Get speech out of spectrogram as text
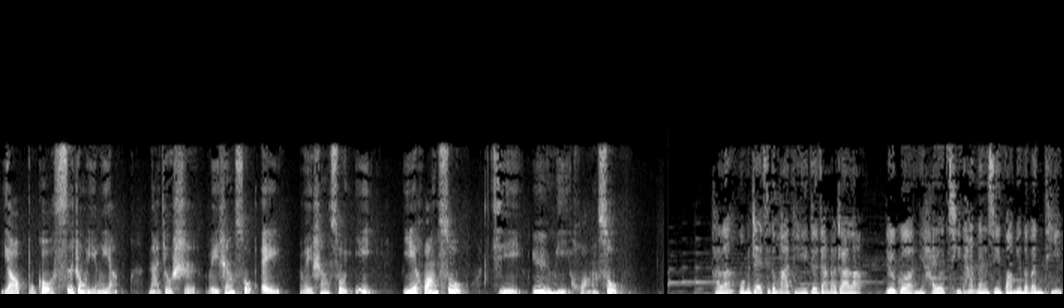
要补够四种营养，那就是维生素 A、维生素 E、叶黄素及玉米黄素。好了，我们这期的话题就讲到这儿了。如果你还有其他男性方面的问题，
